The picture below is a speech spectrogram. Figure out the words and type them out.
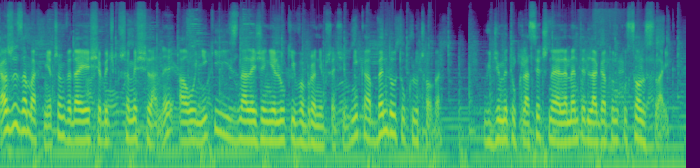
Każdy zamach mieczem wydaje się być przemyślany, a uniki i znalezienie luki w obronie przeciwnika będą tu kluczowe. Widzimy tu klasyczne elementy dla gatunku Souls-like.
